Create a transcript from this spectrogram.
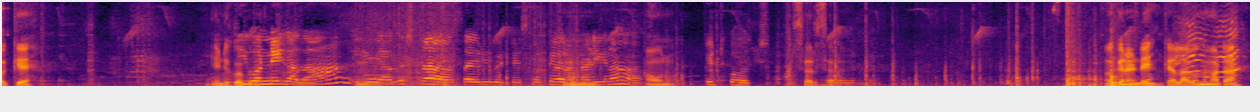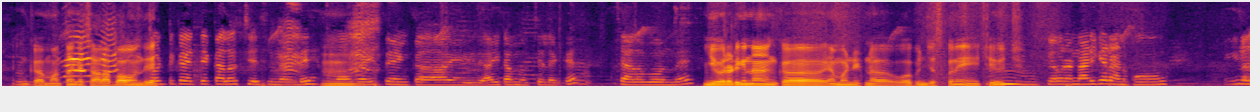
ఓకే. ఎండు కొబ్బరి ఇవన్నీ కదా ఈ ఎక్స్ట్రా సైడ్లు పెట్టేసుకుంటే ఎవరైనా అడిగినా అవును. పెట్టుకోవచ్చు. సరే సరే. ఓకేనండి ఇంకా ఎలాగుందన్నమాట? ఇంకా మొత్తం ఇంకా చాలా బాగుంది. పొట్టుకైతే కలర్ వచ్చేసిందండి మాకైతే ఇంకా ఐటమ్ వచ్చేలేక చాలా బాగుంది. ఎవరు అడిగినా ఇంకా అమౌంట్ ఇట్లా ఓపెన్ చేసుకొని చేయొచ్చు. ఎవరైనా అడిగారు అనుకో ఇలా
